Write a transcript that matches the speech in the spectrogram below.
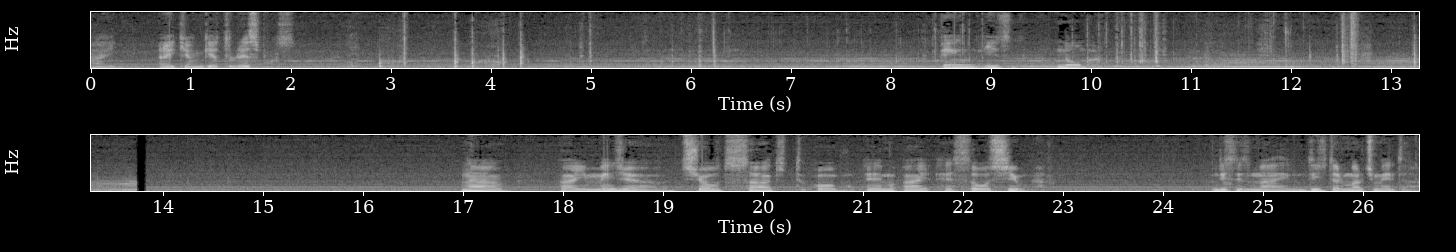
I I can get response. Ping is normal. Now I measure short circuit of MISO signal. This is my digital multimeter.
